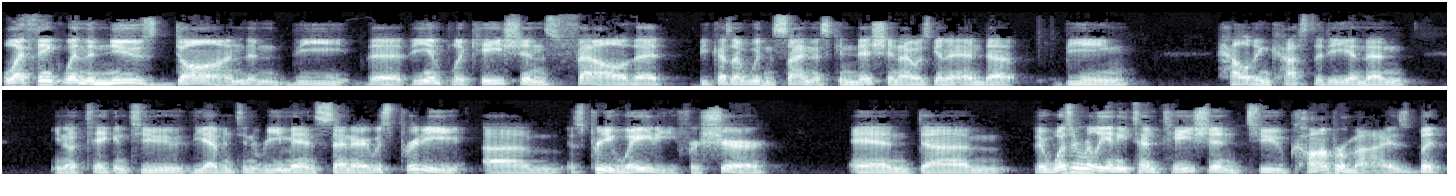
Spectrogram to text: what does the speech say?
Well, I think when the news dawned and the the the implications fell that because I wouldn't sign this condition, I was going to end up being held in custody and then you know taken to the Edmonton Remand Center. It was pretty um, it was pretty weighty for sure, and um, there wasn't really any temptation to compromise, but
